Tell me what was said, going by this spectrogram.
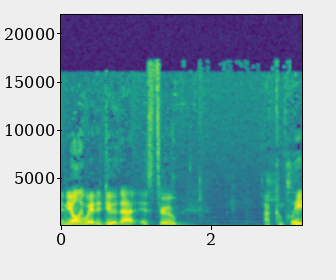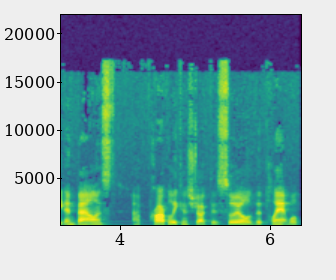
And the only way to do that is through a complete and balanced, a properly constructed soil. The plant will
